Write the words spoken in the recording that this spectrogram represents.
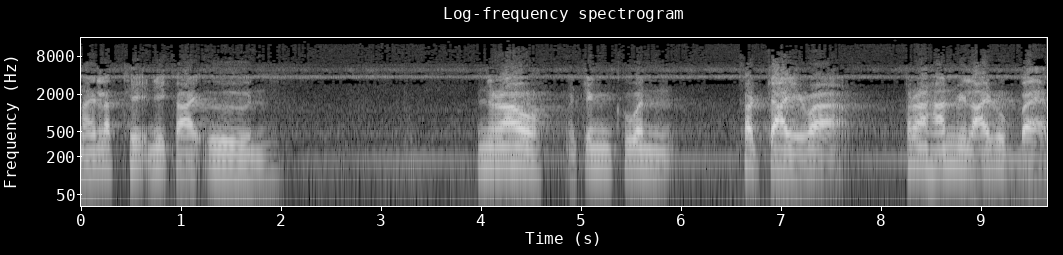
ในลัทธินิกายอื่น เราจึงควรเข้าใจว่าพระอรหันต์มีหลายรูปแบบ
